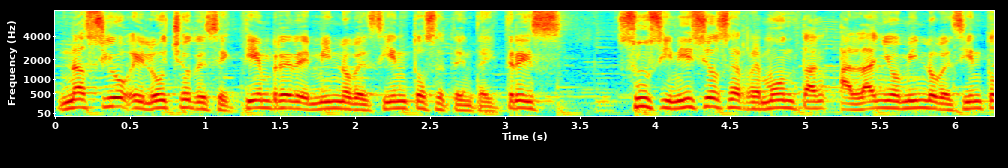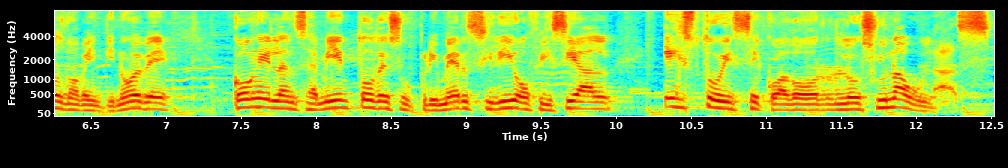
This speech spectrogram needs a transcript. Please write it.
nació el 8 de septiembre de 1973. Sus inicios se remontan al año 1999 con el lanzamiento de su primer CD oficial, Esto es Ecuador, Los Chunaulas.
